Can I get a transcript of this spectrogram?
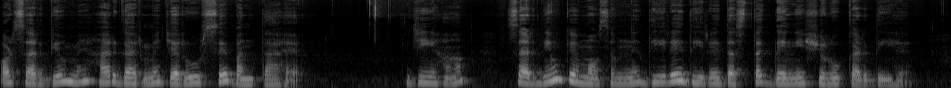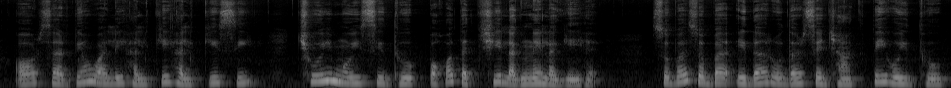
और सर्दियों में हर घर में ज़रूर से बनता है। जी हाँ सर्दियों के मौसम ने धीरे धीरे दस्तक देनी शुरू कर दी है और सर्दियों वाली हल्की हल्की सी छुई मुई सी धूप बहुत अच्छी लगने लगी है। सुबह सुबह इधर उधर से झांकती हुई धूप,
